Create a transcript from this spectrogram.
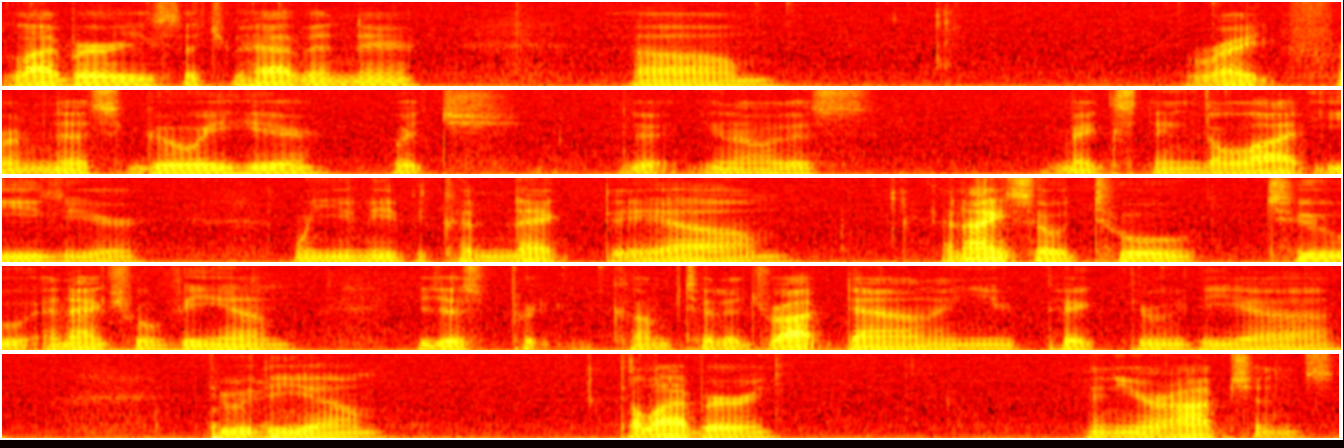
libraries that you have in there um, right from this GUI here which you know this makes things a lot easier when you need to connect a um, an ISO tool to an actual VM you just come to the drop down and you pick through the uh, through the um, the library and your options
